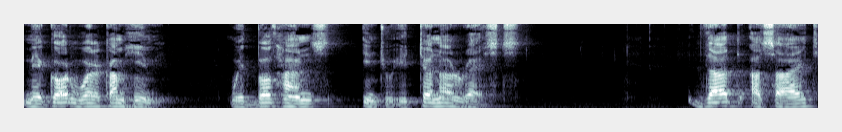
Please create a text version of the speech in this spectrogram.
May God welcome him with both hands into eternal rest. That aside,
